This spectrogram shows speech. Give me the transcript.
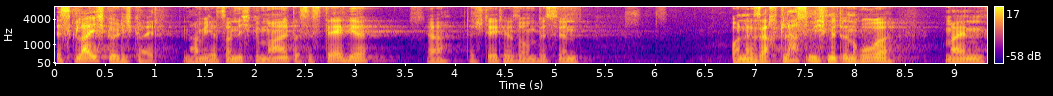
ist Gleichgültigkeit. Den habe ich jetzt noch nicht gemalt, das ist der hier. Ja, der steht hier so ein bisschen und er sagt, lass mich mit in Ruhe. Mein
